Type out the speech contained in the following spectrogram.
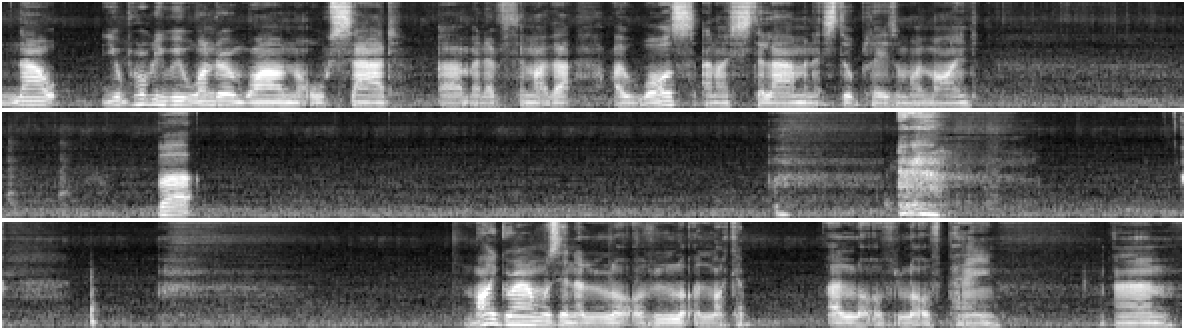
now, you'll probably be wondering why I'm not all sad um, and everything like that. I was, and I still am, and it still plays on my mind. But my gran was in a lot of lot like a a lot of lot of pain. Um,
